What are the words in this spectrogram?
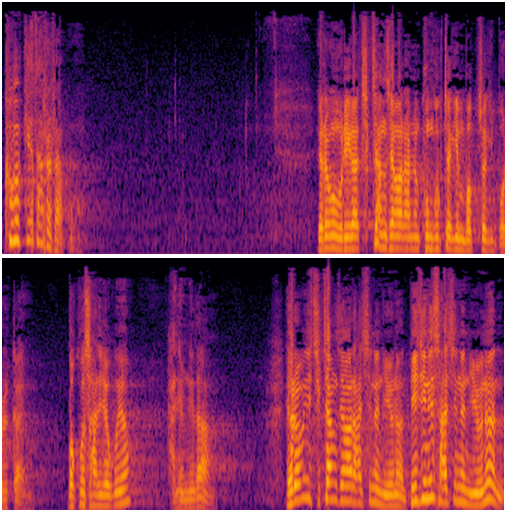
그거 깨달으라고. 여러분, 우리가 직장 생활하는 궁극적인 목적이 뭘까요? 먹고 살려고요? 아닙니다. 여러분이 직장 생활 하시는 이유는, 비즈니스 하시는 이유는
